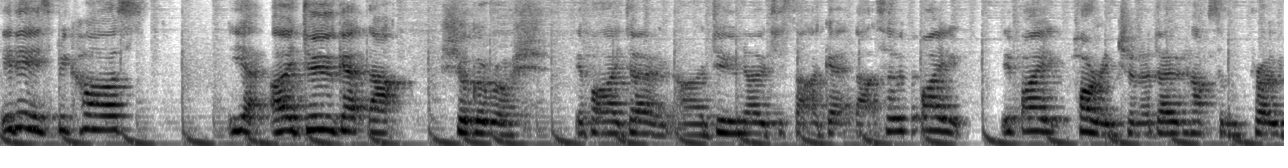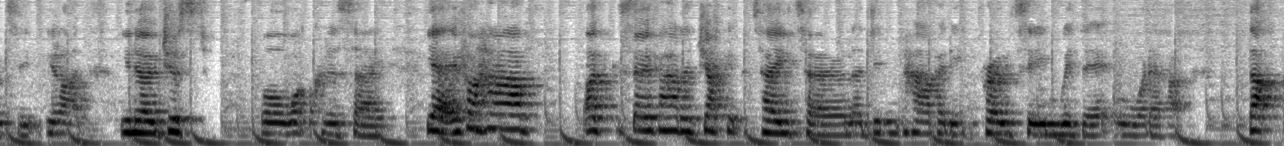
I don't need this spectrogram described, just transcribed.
It is because, yeah, I do get that sugar rush if I don't, I do notice that I get that. So if I if I porridge and I don't have some protein, you know, you know, just or what could I say? Yeah, if I have like say if I had a jacket potato and I didn't have any protein with it or whatever, that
